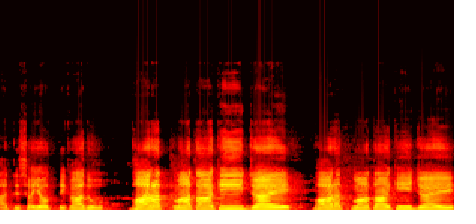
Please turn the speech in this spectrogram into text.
అతిశయోక్తి కాదు. భారత్ మాతాకి జై భారత్ మాతాకి జై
